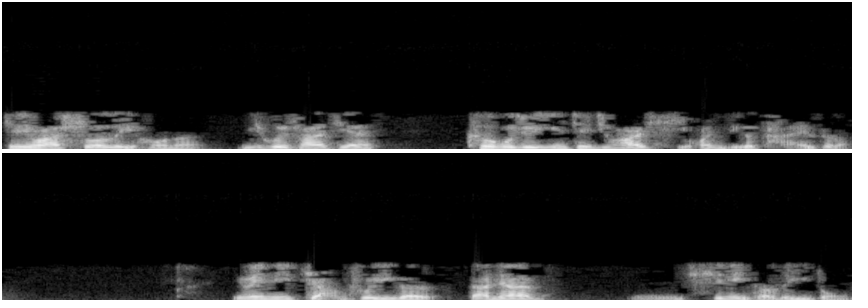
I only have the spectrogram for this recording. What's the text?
这句话说了以后呢，你会发现客户就因这句话而喜欢你这个牌子了，因为你讲出一个大家心里头的一种。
